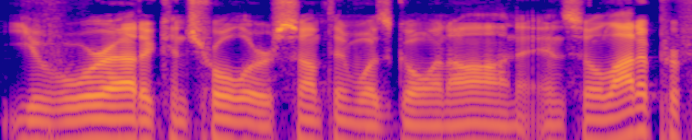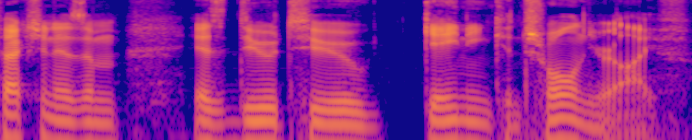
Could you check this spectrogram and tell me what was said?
you were out of control or something was going on. And so a lot of perfectionism is due to gaining control in your life.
